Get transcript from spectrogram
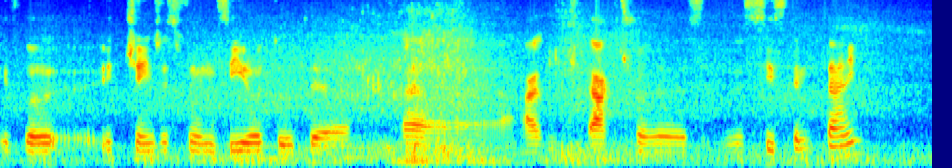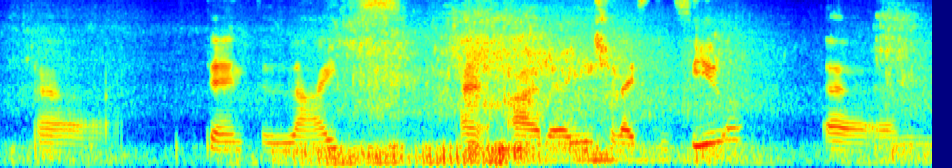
it go it changes from zero to the uh, actual system time. Uh, then the lights are, initialized to zero. Um,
